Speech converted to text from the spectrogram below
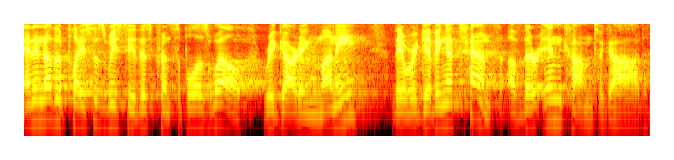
And in other places, we see this principle as well. Regarding money, they were giving a tenth of their income to God.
